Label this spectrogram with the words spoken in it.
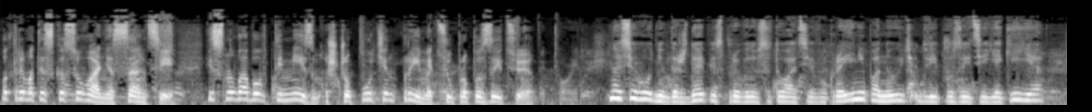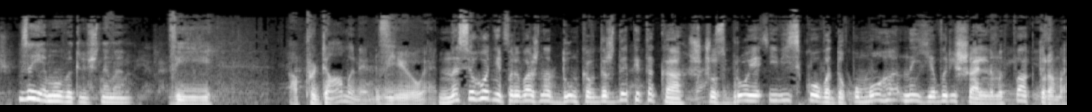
отримати скасування санкцій. Існував оптимізм, що Путін прийме цю пропозицію. На сьогодні в держдепі з приводу ситуації в Україні панують дві позиції, які є взаємовиключними. На сьогодні переважна думка в держдепі така, що зброя і військова допомога не є вирішальними факторами.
